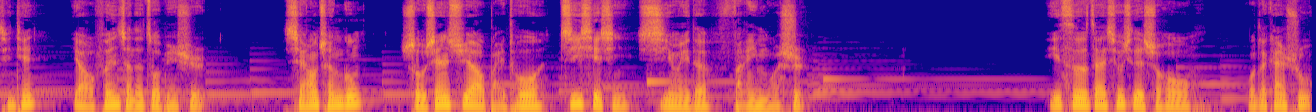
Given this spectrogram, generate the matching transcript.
今天要分享的作品是：想要成功，首先需要摆脱机械性行为的反应模式。一次在休息的时候，我在看书，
